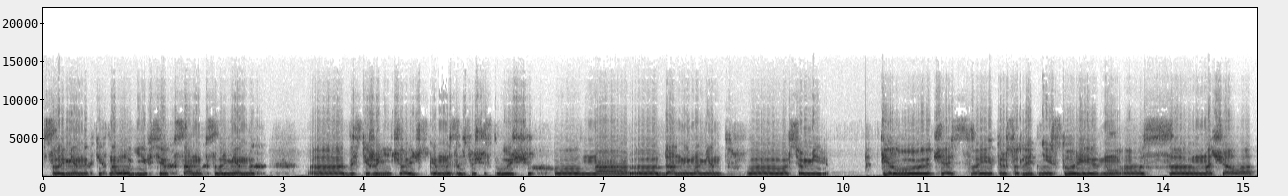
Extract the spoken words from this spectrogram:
современных технологий и всех самых современных достижений человеческой мысли, существующих э, на э, данный момент во всем мире. Первую часть своей 300-летней истории, ну, с начала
